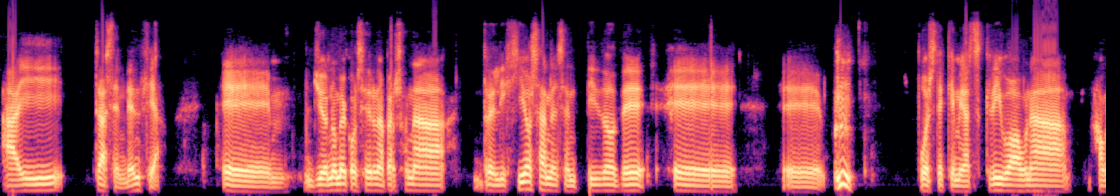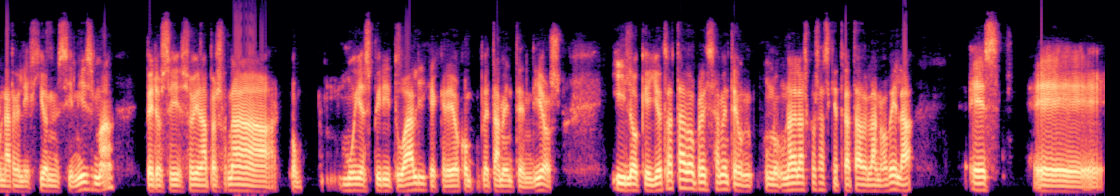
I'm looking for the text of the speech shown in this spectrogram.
hay trascendencia. yo no me considero una persona religiosa en el sentido de pues de que me adscribo a una, a una religión en sí misma, pero sí soy una persona muy espiritual y que creo completamente en Dios. Y lo que yo he tratado precisamente, una de las cosas que he tratado en la novela es eh,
